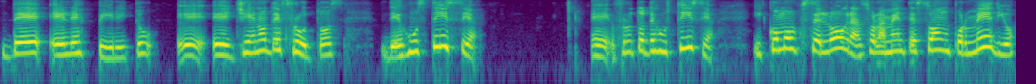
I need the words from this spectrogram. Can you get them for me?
del el Espíritu, eh, eh, lleno de frutos de justicia, eh, frutos de justicia. ¿Y cómo se logran? Solamente son por medio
